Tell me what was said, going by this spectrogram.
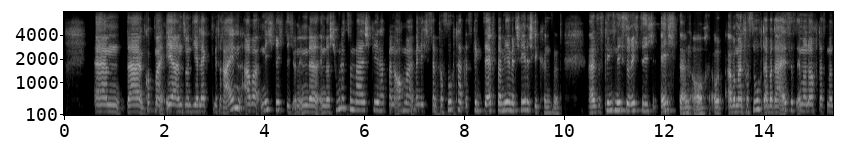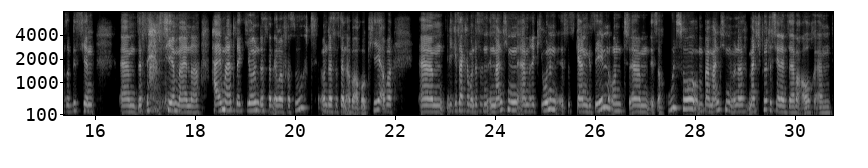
ähm, da kommt man eher in so einen Dialekt mit rein, aber nicht richtig. Und in der, in der Schule zum Beispiel hat man auch mal, wenn ich es dann versucht habe, das klingt selbst bei mir mit Schwäbisch gekünstelt. Also es klingt nicht so richtig echt dann auch. Aber man versucht, aber da ist es immer noch, dass man so ein bisschen ähm, das selbst hier in meiner Heimatregion das dann immer versucht. Und das ist dann aber auch okay. Aber ähm, wie gesagt, und das ist in, in manchen ähm, Regionen ist es gern gesehen und ähm, ist auch gut so. Und bei manchen, oder man spürt es ja dann selber auch, ähm,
